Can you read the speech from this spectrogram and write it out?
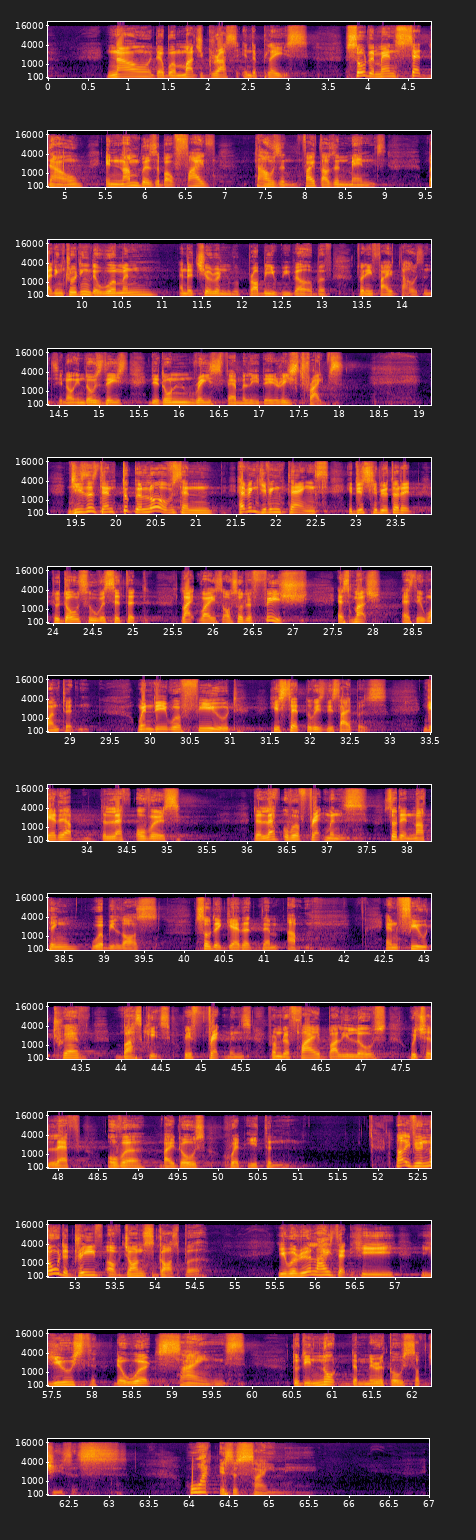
Now there were much grass in the place. So the men sat down in numbers about 5,000, 5,000 men, but including the women and the children would probably be well above 25,000. You know, in those days, they don't raise family, they raise tribes. Jesus then took the loaves and having given thanks, he distributed it to those who were seated. Likewise, also the fish, as much as they wanted. When they were filled, he said to his disciples, Gather up the leftovers, the leftover fragments, so that nothing will be lost. So they gathered them up and filled 12 baskets with fragments from the five barley loaves which were left over by those who had eaten. Now, if you know the drift of John's gospel, you will realize that he used the word signs to denote the miracles of Jesus. What is a sign?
